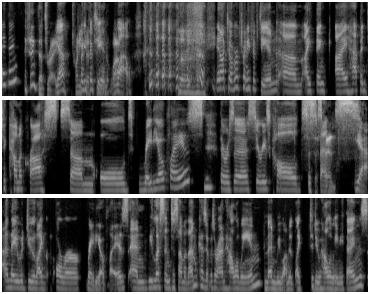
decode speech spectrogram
I think. I think that's right. Yeah, 2015. 2015. Wow. wow. in October of 2015, um, I think I happened to come across some old radio plays. There was a series called Suspense. Suspense. Yeah, and they would do like horror radio plays. And we listened to some of them because it was around Halloween and we wanted like to do Halloweeny things.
